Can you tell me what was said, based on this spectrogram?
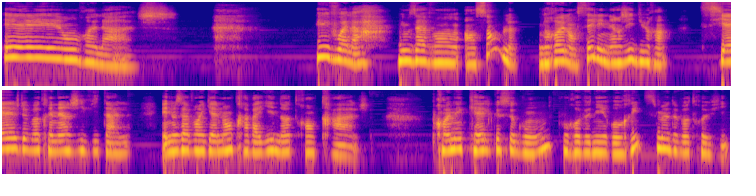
Et on relâche. Et voilà, nous avons ensemble relancé l'énergie du rein, siège de votre énergie vitale. Et nous avons également travaillé notre ancrage. Prenez quelques secondes pour revenir au rythme de votre vie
